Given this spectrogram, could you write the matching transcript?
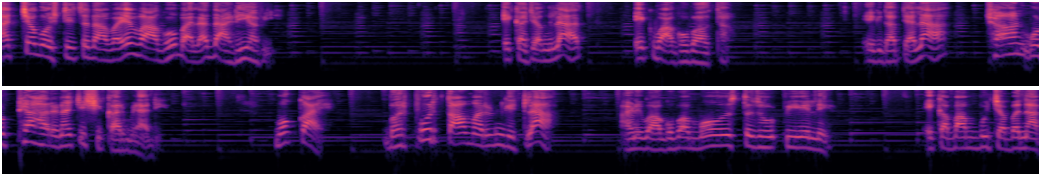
आजच्या गोष्टीचं नाव आहे वाघोबाला दाढी हवी. एका जंगलात एक वाघोबा होता. एकदा त्याला छान मोठ्या हरणाची शिकार मिळाली. मग काय? भरपूर ताव मारून घेतला आणि वाघोबा मस्त झोपी गेले एका बांबूच्या बनात.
